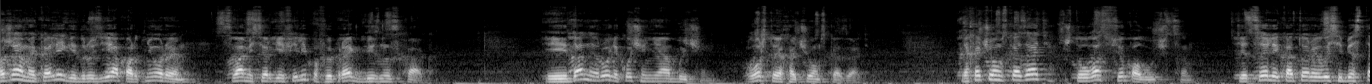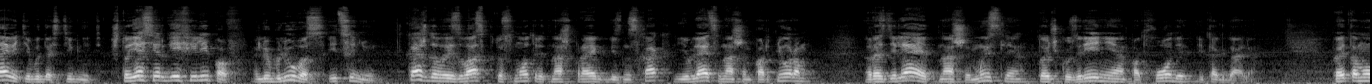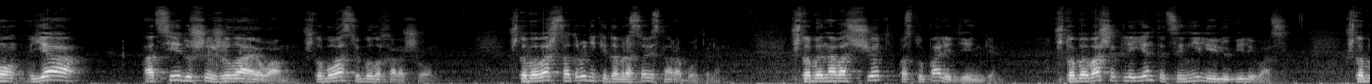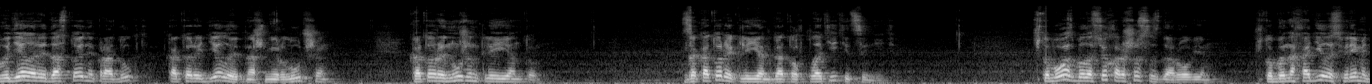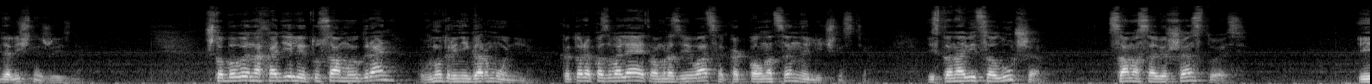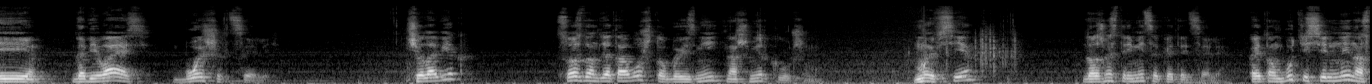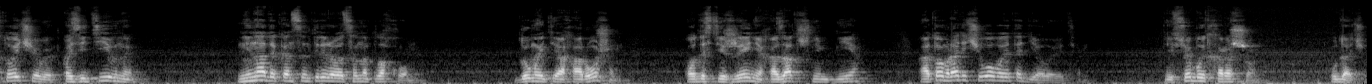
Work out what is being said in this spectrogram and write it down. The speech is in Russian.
Уважаемые коллеги, друзья, партнеры, с вами Сергей Филиппов и проект «Бизнес Хак». И данный ролик очень необычен. Вот что я хочу вам сказать. Я хочу вам сказать, что у вас все получится. Те цели, которые вы себе ставите, вы достигнете. Что я, Сергей Филиппов, люблю вас и ценю. Каждого из вас, кто смотрит наш проект «Бизнес Хак», является нашим партнером, разделяет наши мысли, точку зрения, подходы и так далее. Поэтому я от всей души желаю вам, чтобы у вас все было хорошо, чтобы ваши сотрудники добросовестно работали, чтобы на ваш счет поступали деньги, чтобы ваши клиенты ценили и любили вас, чтобы вы делали достойный продукт, который делает наш мир лучше, который нужен клиенту, за который клиент готов платить и ценить. Чтобы у вас было все хорошо со здоровьем, чтобы находилось время для личной жизни. Чтобы вы находили ту самую грань внутренней гармонии, которая позволяет вам развиваться как полноценной личности и становиться лучше, самосовершенствуясь и добиваясь больших целей. Человек создан для того, чтобы изменить наш мир к лучшему. Мы все должны стремиться к этой цели. Поэтому будьте сильны, настойчивы, позитивны. Не надо концентрироваться на плохом. Думайте о хорошем, о достижениях, о завтрашнем дне, о том, ради чего вы это делаете. И все будет хорошо. Удачи!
